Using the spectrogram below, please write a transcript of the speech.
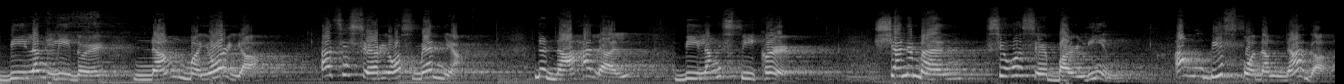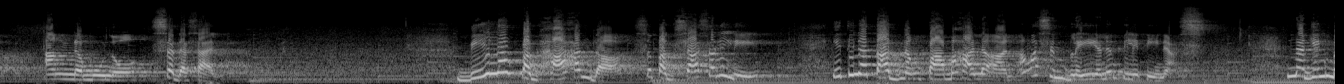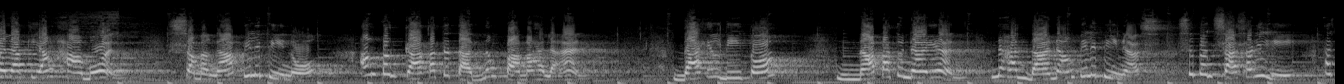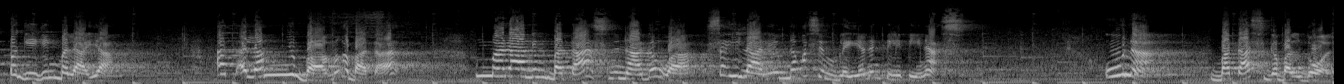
bilang leader ng Mayorya at si Sergio Osmeña, na nahalal bilang speaker. Siya naman si Jose Barlin, ang obispo ng Naga, ang namuno sa dasal. Bilang paghahanda sa pagsasarili, itinatag ng pamahalaan ang Asambleya ng Pilipinas. naging malaki ang hamon sa mga Pilipino ang pagkakatatag ng pamahalaan. Dahil dito, napatunayan na handa na ang Pilipinas sa pagsasarili at pagiging malaya. At alam niyo ba mga bata, maraming batas na nagawa sa ilalim ng Asembleya ng Pilipinas. Una, Batas Gabaldon.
